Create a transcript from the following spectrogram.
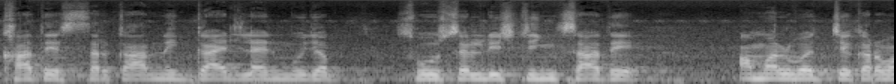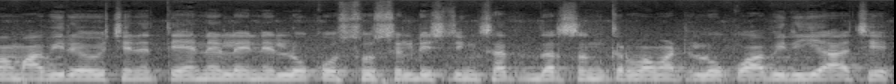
ખાતે સરકારની ગાઈડલાઇન મુજબ સોશિયલ ડિસ્ટિંગ સાથે અમલ વચ્ચે કરવામાં આવી રહ્યો છે અને તેને લઈને લોકો સોશિયલ ડિસ્ટન્સ સાથે દર્શન કરવા માટે લોકો આવી રહ્યા છે.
